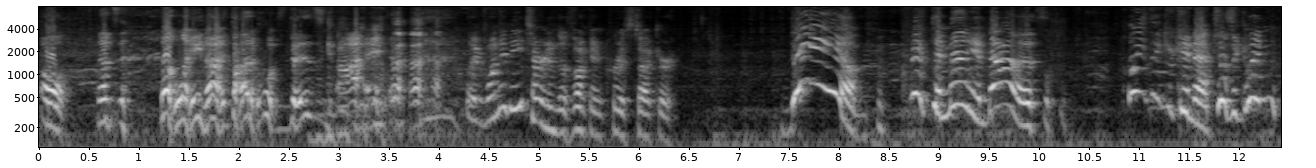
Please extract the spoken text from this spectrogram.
Oh, that's Elena. I thought it was this guy. like, when did he turn into fucking Chris Tucker? Damn! Fifty million dollars! Who do you think you kidnapped, Chelsea Clinton?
